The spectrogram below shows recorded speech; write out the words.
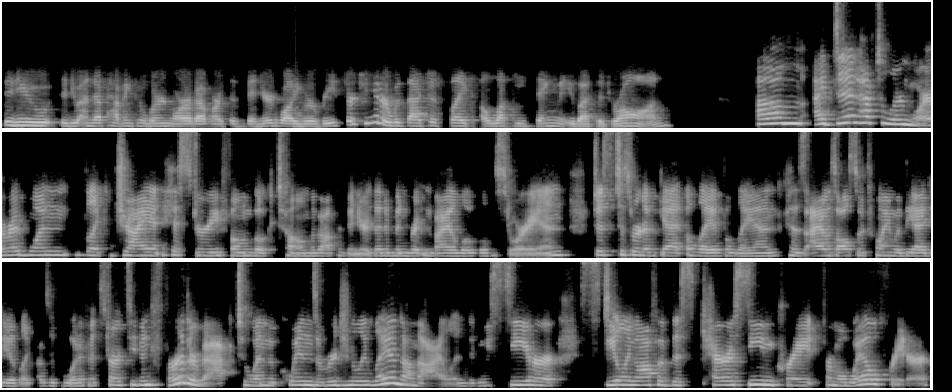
Did you did you end up having to learn more about martha's vineyard while you were researching it or was that just like a lucky thing that you got to draw on um, I did have to learn more. I read one like giant history phone book tome about the vineyard that had been written by a local historian just to sort of get a lay of the land. Cause I was also toying with the idea of like, I was like, what if it starts even further back to when the Quinns originally land on the island and we see her stealing off of this kerosene crate from a whale freighter?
